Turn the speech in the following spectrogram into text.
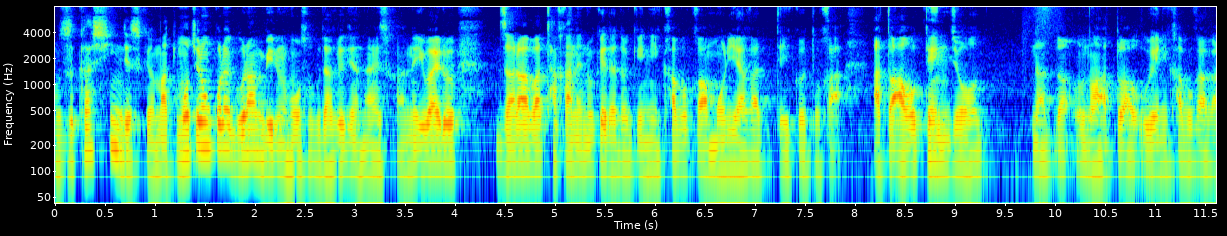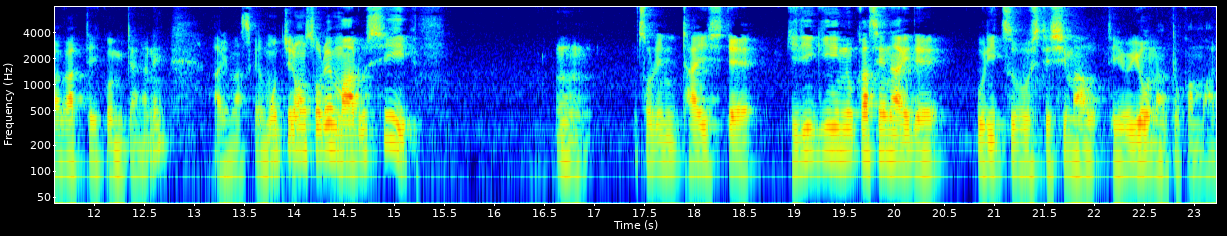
い。難しいんですけど、まあ、もちろんこれグランビルの法則だけじゃないですからね。いわゆるザラバ高値抜けた時に株価は盛り上がっていくとかあと青天井などの後は上に株価が上がっていくみたいなねありますけどもちろんそれもあるし、うん、それに対してギリギリ抜かせないで売り潰してしまうっていうようなとかもあっ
